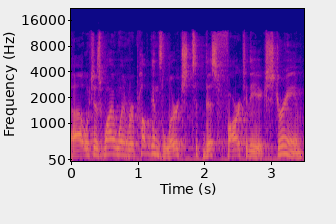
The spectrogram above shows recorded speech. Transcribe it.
uh, which is why when Republicans lurched this far to the extreme,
